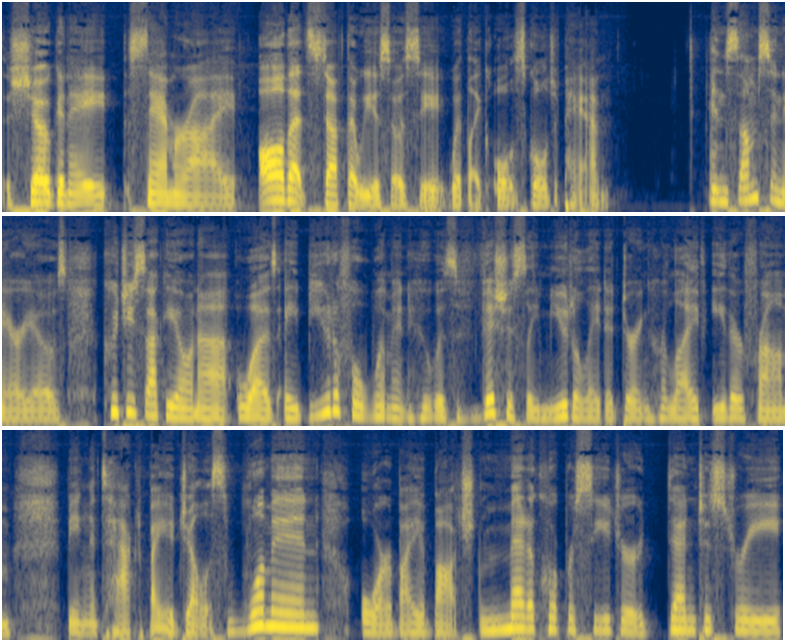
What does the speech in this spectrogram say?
the shogunate, the samurai, all that stuff that we associate with like old school Japan. In some scenarios, Kuchisake Onna was a beautiful woman who was viciously mutilated during her life, either from being attacked by a jealous woman or by a botched medical procedure or dentistry.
